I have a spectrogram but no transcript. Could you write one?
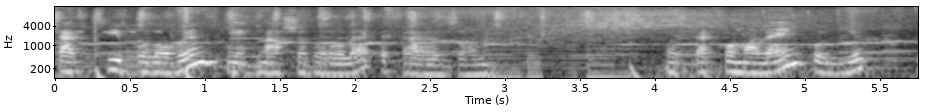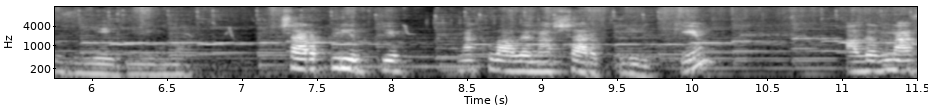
так дві половинки нашого рулетика разом. Ось так помаленьку їх з'єднуємо. Шар плівки наклали на шар плівки але в нас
